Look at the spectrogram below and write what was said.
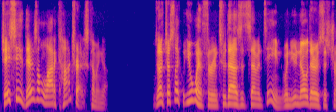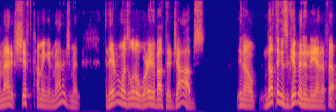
JC, there's a lot of contracts coming up. just like you went through in 2017 when you know there's this dramatic shift coming in management and everyone's a little worried about their jobs you know nothing is given in the nfl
